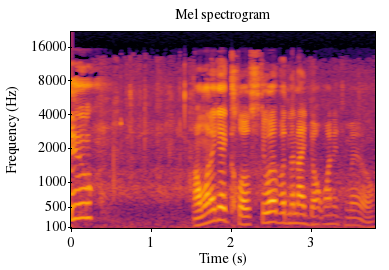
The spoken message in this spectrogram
I want to get close to it, but then I don't want it to move.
